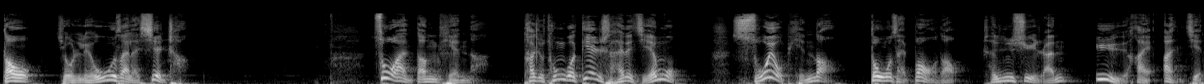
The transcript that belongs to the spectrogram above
刀就留在了现场。作案当天呢，他就通过电视台的节目，所有频道都在报道陈旭然遇害案件，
